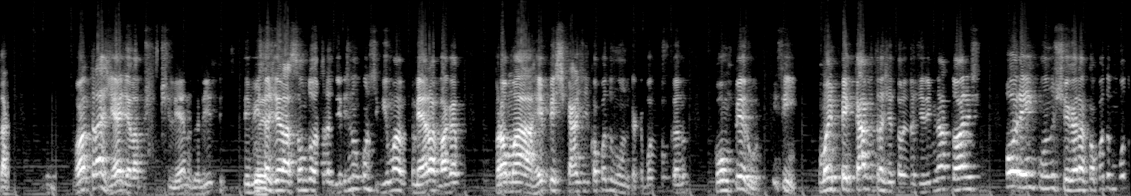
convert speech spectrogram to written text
da foi uma tragédia lá para os chilenos ali. Ter visto a geração dourada deles não conseguiu uma mera vaga para uma repescagem de Copa do Mundo, que acabou ficando com o Peru. Enfim, uma impecável trajetória de eliminatórias. Porém, quando chega na Copa do Mundo,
